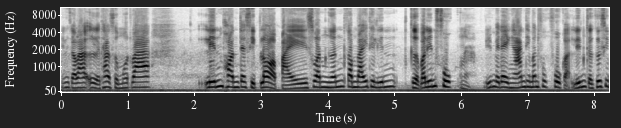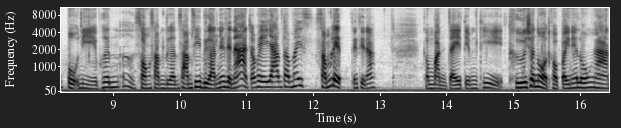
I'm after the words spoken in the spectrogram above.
ลิ้นก็ว่าเออถ้าสมมติว่าลิ้นพรแต่สิบรอบไป ส่วนเงินกำไรที่ลิ้นเกิดว่าลิ้นฟุกนะลิ้นไม่ได้งานที่มันฟุกฟุกๆอะลิ้นก็คือสิโปหนีเพิ่นเออสองสามเดือนสามสี่เดือนยังสินะจะพยายามทำให้สำเร็จยังสินะก็มั่นใจเต็มที่ถือโฉนดเข้าไปในโรงงาน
